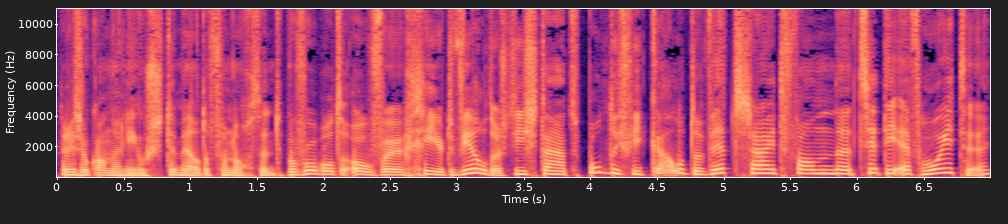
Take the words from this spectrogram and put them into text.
Er is ook ander nieuws te melden vanochtend. Bijvoorbeeld over Geert Wilders. Die staat pontificaal op de website van het ZDF Hoyte.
